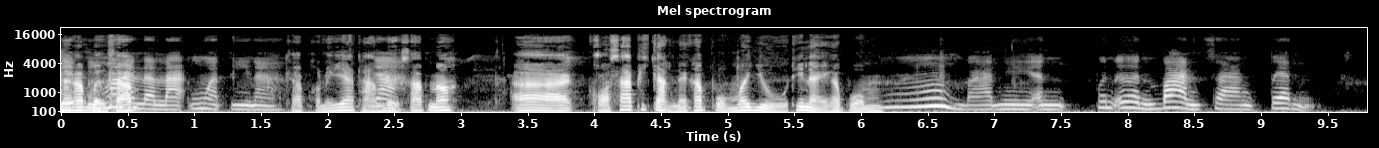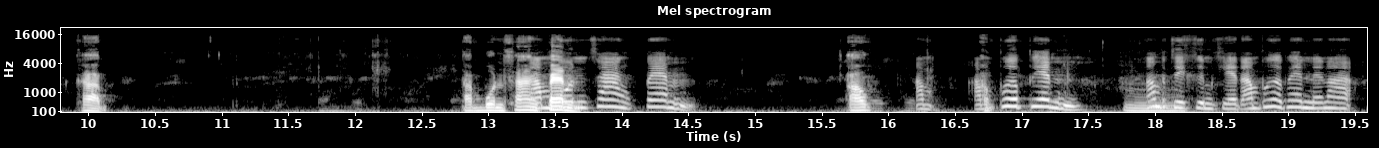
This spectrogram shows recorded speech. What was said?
นะครับแต่เบิกทรัพย์ว่าด็ดๆมาละละงวดนี้นะ ครับขออนุญาตถามจ้ะ เบิกทรัพย์เนาะอ่าขอทราบพิกัดหน่อยครับ ผมว่าอยู่ที่ไหนครับผมอืมบ้านนี้อันเพิ่นเอิ้นบ้านสร้างแป้นครับตำบลสร้างตำแป้นบลสร้างแป้นเอา อำอำเภอเพ่นอืม เอามันสิขึ้นเขตอำเภอเพ่นเด้เนาะเข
